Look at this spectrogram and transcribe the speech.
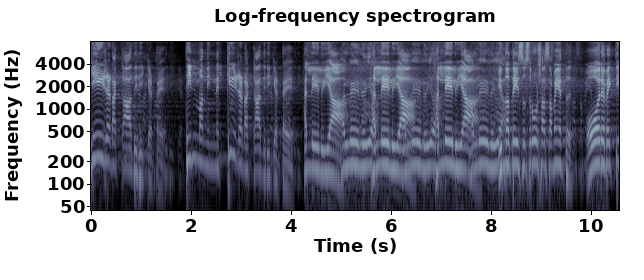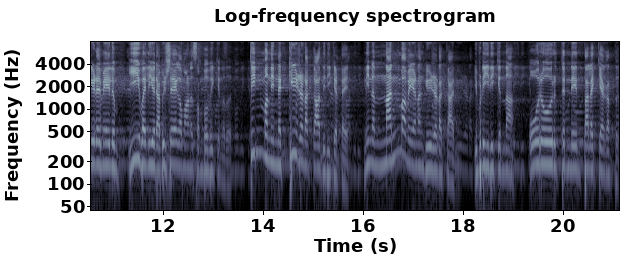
കീഴടക്കാതിരിക്കട്ടെ. തിന്മ നിന്നെ കീഴടക്കാതിരിക്കട്ടെ. ഇന്നത്തെ ഈ ശുശ്രൂഷ സമയത്ത് ഓരോ വ്യക്തിയുടെ മേലും ഈ വലിയൊരു അഭിഷേകമാണ് സംഭവിക്കുന്നത്. തിന്മ നിന്നെ കീഴടക്കാതിരിക്കട്ടെ. നിന്നെ നന്മ വേണം കീഴടക്കാൻ. ഇവിടെ ഇരിക്കുന്ന ഓരോരുത്തരുടെയും തലയ്ക്കകത്ത്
